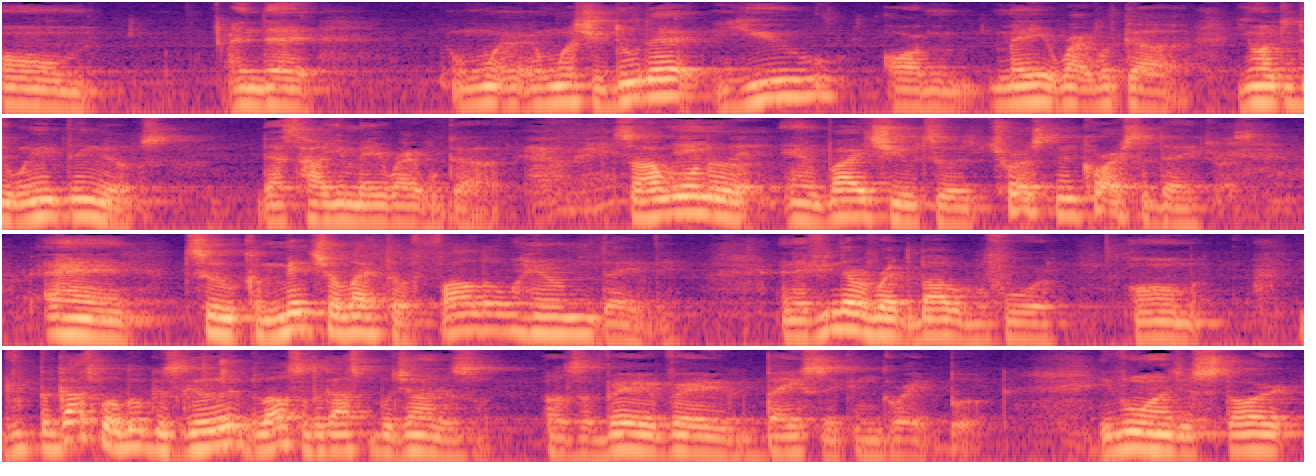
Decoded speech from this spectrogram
Um, and that and once you do that, you are made right with God. You don't have to do anything else. That's how you made right with God. So I want to invite you to trust in Christ today and to commit your life to follow him daily. And if you never read the Bible before, um, the Gospel of Luke is good, but also the Gospel of John is, is a very, very basic and great book. If you want to just start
